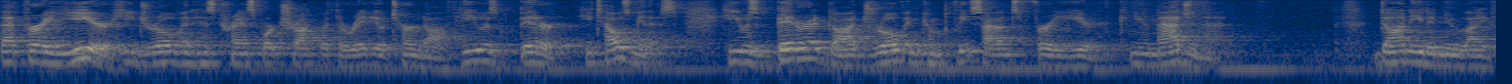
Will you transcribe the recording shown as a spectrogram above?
that for a year he drove in his transport truck with the radio turned off. He was bitter. He tells me this. He was bitter at God, drove in complete silence for a year. Can you imagine that? Don needed new life.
